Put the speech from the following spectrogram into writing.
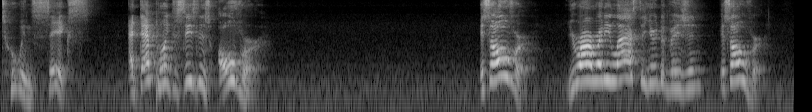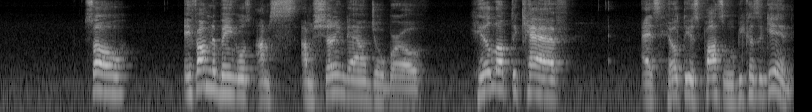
two and six. At that point, the season is over. It's over. You're already last in your division. It's over. So, if I'm the Bengals, I'm I'm shutting down Joe Burrow, heal up the calf as healthy as possible because again,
